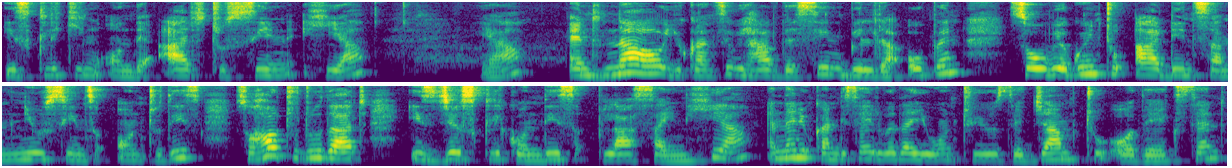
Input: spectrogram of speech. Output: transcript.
is clicking on the add to scene here yeah? And now you can see we have the scene builder open. So we are going to add in some new scenes onto this. So how to do that is just click on this plus sign here and then you can decide whether you want to use the jump to or the extend.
